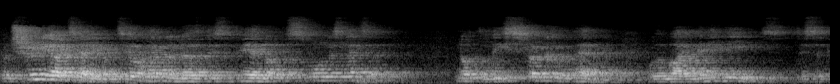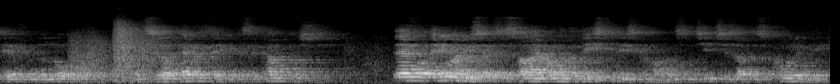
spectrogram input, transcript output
But truly I tell you, until heaven and earth disappear, not the smallest letter, not the least stroke of the pen, will by any means disappear from the law, until everything is accomplished. Therefore, anyone who sets aside one of the least of these commands and teaches others accordingly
